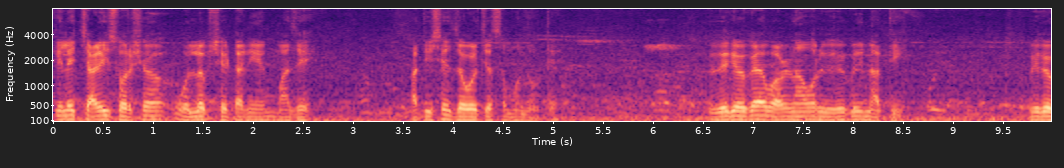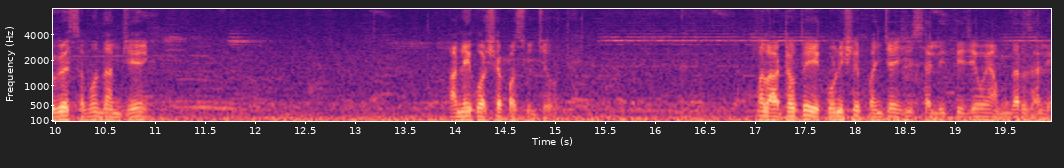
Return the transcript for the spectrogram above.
गेले चाळीस वर्ष वल्लभ शेठ आणि माझे अतिशय जवळचे संबंध होते. वेगवेगळ्या वळणावर वेगवेगळी नाती वेगवेगळे संबंध आमचे अनेक वर्षापासूनचे होते. मला आठवतं एकोणीसशे पंच्याऐंशी साली ते जेव्हा आमदार झाले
